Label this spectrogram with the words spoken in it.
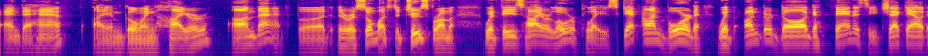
and a half. I am going higher on that. But there is so much to choose from with these higher lower plays. Get on board with Underdog Fantasy. Check out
